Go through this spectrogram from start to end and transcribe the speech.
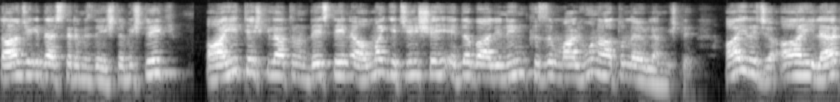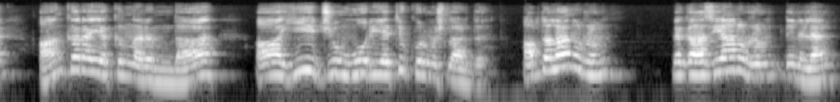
daha önceki derslerimizde işlemiştik. Ahi teşkilatının desteğini almak için Şeyh Edebali'nin kızı Malhun Hatun'la evlenmişti. Ayrıca ahiler Ankara yakınlarında Ahi Cumhuriyeti kurmuşlardı. Abdallah Rum ve Gaziyan Rum denilen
